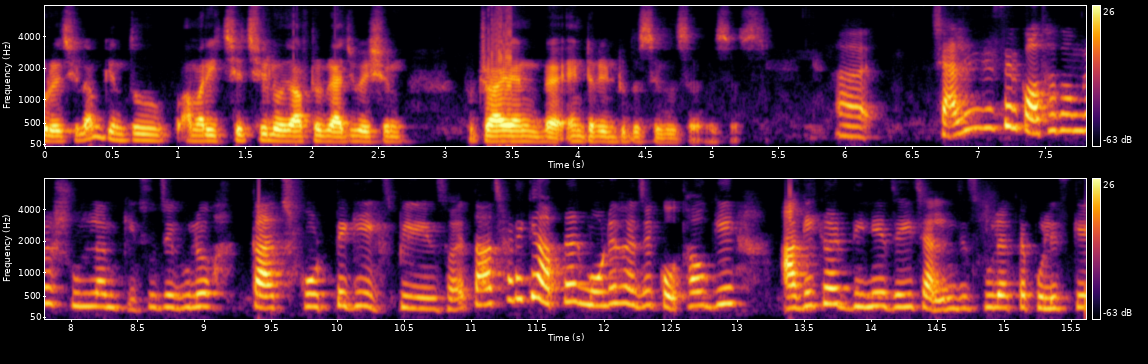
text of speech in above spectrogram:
করেছিলাম, কিন্তু আমার ইচ্ছে ছিল after graduation to try and enter into the civil services challenges এর কথা তো আমরা শুনলাম কিছু যেগুলো কাজ করতে গিয়ে এক্সপিরিয়েন্স হয়। তাছাড়া কি আপনার মনে হয় যে কোথাও গিয়ে আগেকার দিনে যেই চ্যালেঞ্জেসগুলো একটা পুলিশকে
